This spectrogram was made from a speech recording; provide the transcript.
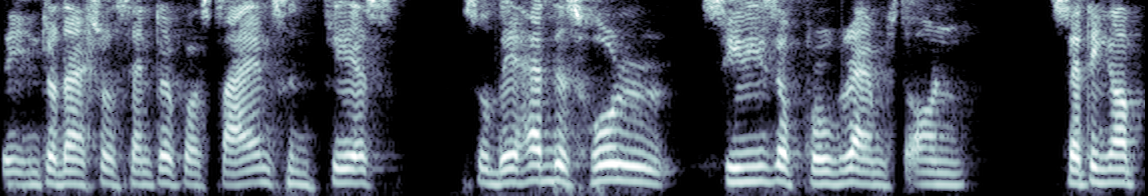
the International Center for Science in Trieste. So they had this whole series of programs on setting up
